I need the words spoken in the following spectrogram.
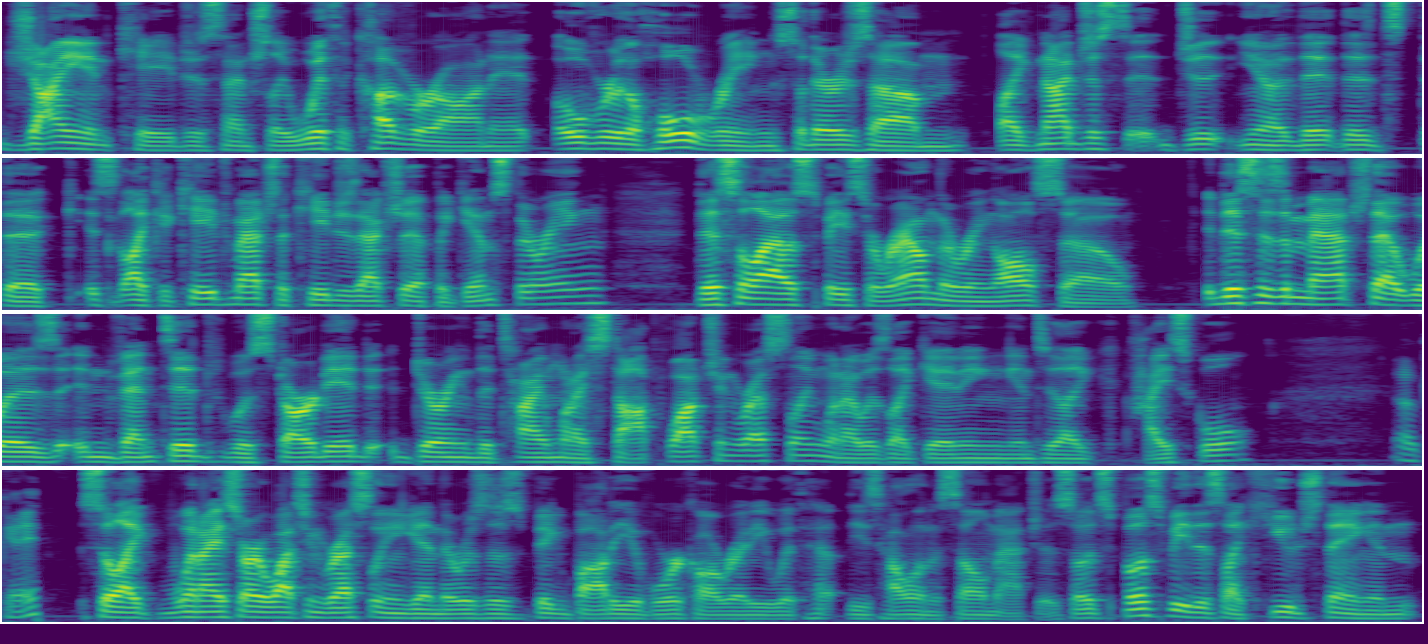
giant cage essentially with a cover on it over the whole ring. So there's um like not just uh, you know the, the it's the it's like a cage match. The cage is actually up against the ring. This allows space around the ring also. This is a match that was invented, was started during the time when I stopped watching wrestling when I was like getting into like high school. Okay. So like when I started watching wrestling again, there was this big body of work already with he- these Hell in a Cell matches. So it's supposed to be this like huge thing, and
